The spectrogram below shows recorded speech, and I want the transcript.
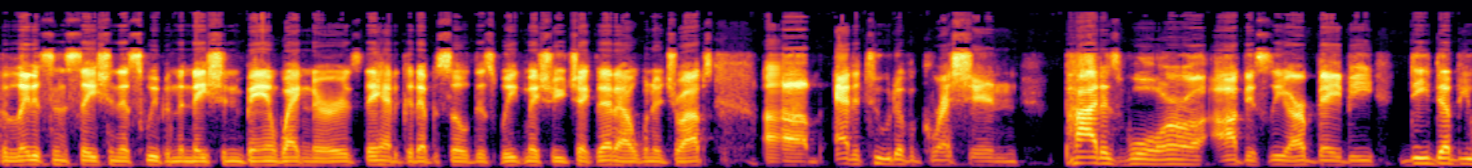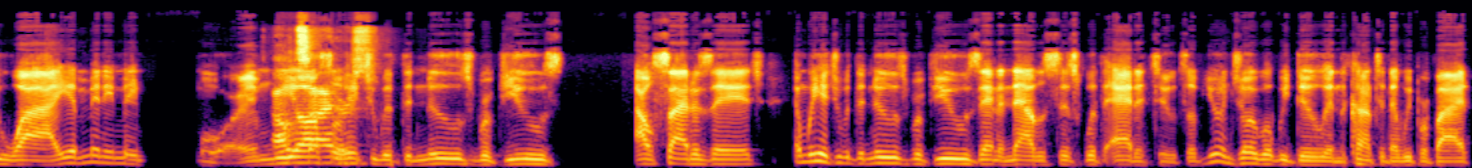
the latest sensation that's sweeping the nation bandwagon nerds. They had a good episode this week. Make sure you check that out. When it drops uh, attitude of aggression pod is war obviously our baby DWI and many many more. And we Outsiders. also hit you with the news, reviews, Outsiders Edge, and we hit you with the news, reviews, and analysis with attitude. So if you enjoy what we do and the content that we provide,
